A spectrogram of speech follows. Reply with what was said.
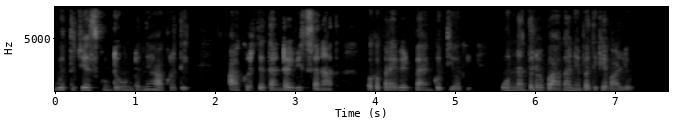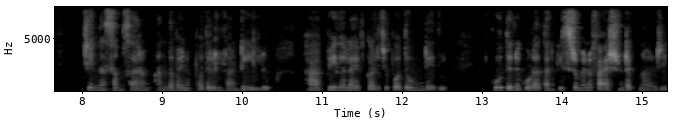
గుర్తు చేసుకుంటూ ఉంటుంది ఆకృతి ఆకృతి తండ్రి విశ్వనాథ్ ఒక ప్రైవేట్ బ్యాంక్ ఉద్యోగి. ఉన్నంతలో బాగానే బతికేవాళ్ళు. చిన్న సంసారం అందమైన పొదరిల్లు లాంటి ఇల్లు. హ్యాపీగా లైఫ్ గడిచిపోతూ ఉండేది. కూతుర్ని కూడా తనకి ఇష్టమైన ఫ్యాషన్ టెక్నాలజీ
